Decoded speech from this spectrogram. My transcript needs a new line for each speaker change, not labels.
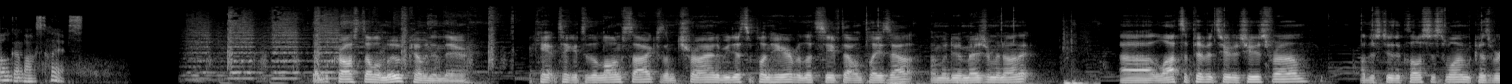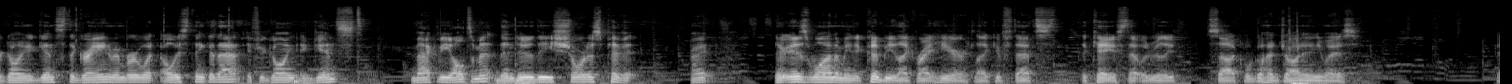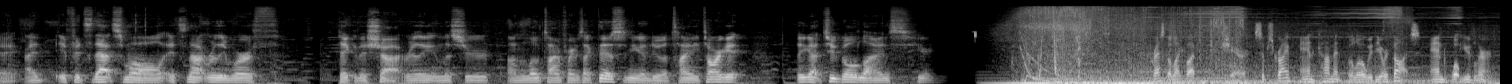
AlgoBox Clips.
Double cross, double move coming in there. I can't take it to the long side because I'm trying to be disciplined here, but let's see if that one plays out. I'm going to do a measurement on it. Uh, lots of pivots here to choose from. I'll just do the closest one because we're going against the grain. Remember what? Always think of that. If you're going against MACV Ultimate, then do the shortest pivot, right? There is one, I mean, it could be like right here. Like if that's the case, that would really suck. We'll go ahead and draw it anyways. Okay, I, if it's that small, it's not really worth taking a shot, really, unless you're on low time frames like this and you're gonna do a tiny target. They got two gold lines here.
Press the like button, share, subscribe, and comment below with your thoughts and what you've learned.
